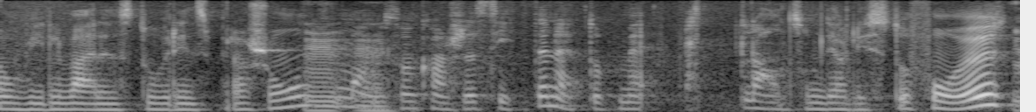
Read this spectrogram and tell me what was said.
og vil være en stor inspirasjon for mange som kanskje sitter nettopp med et eller annet som de har lyst til å få ut.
